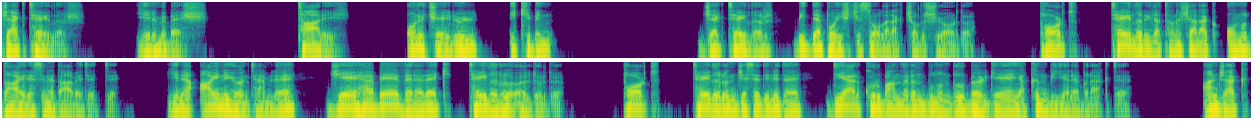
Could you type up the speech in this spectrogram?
Jack Taylor 25 Tarih 13 Eylül 2000 Jack Taylor bir depo işçisi olarak çalışıyordu. Port, Taylor ile tanışarak onu dairesine davet etti. Yine aynı yöntemle CHB vererek Taylor'ı öldürdü. Port, Taylor'ın cesedini de diğer kurbanların bulunduğu bölgeye yakın bir yere bıraktı. Ancak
